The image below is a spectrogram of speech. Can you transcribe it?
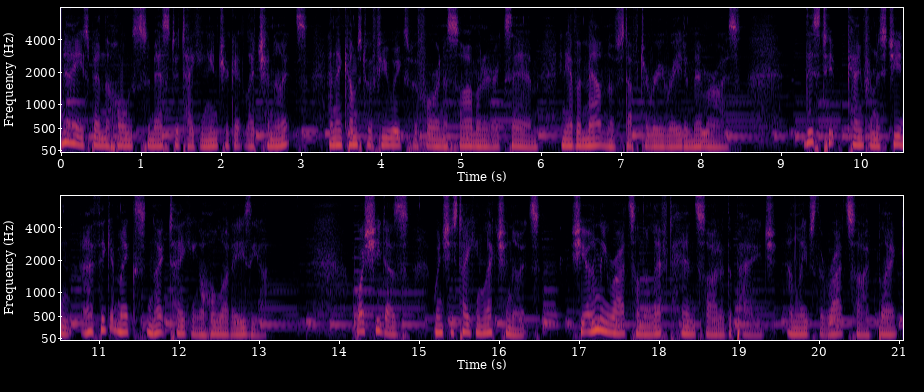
know how you spend the whole semester taking intricate lecture notes, and then comes to a few weeks before an assignment or exam, and you have a mountain of stuff to reread and memorise? This tip came from a student, and I think it makes note taking a whole lot easier. What she does when she's taking lecture notes, she only writes on the left hand side of the page and leaves the right side blank.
